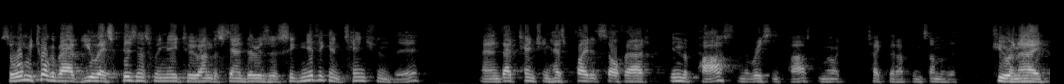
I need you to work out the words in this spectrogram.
So when we talk about US business, we need to understand there is a significant tension there, and that tension has played itself out in the past, in the recent past, and we might take that up in some of the Q&A.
